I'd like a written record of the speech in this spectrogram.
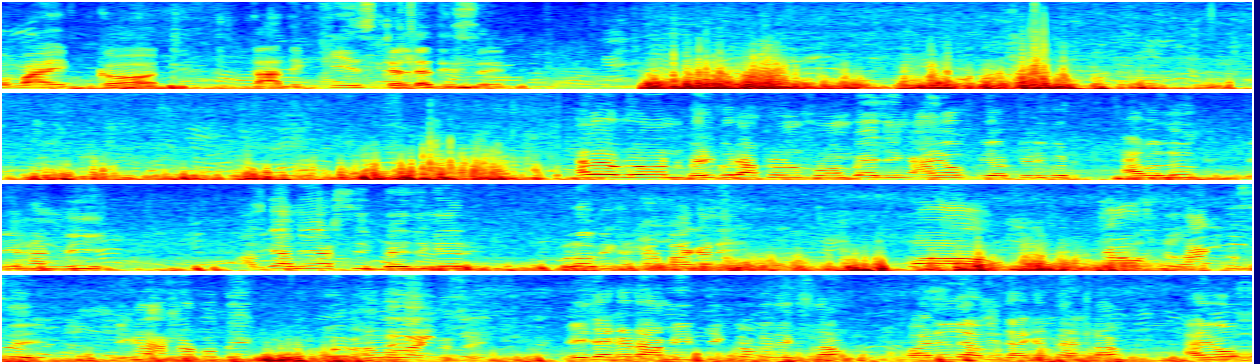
ও মাই গড দাদি কি স্টাইলটা দিছে? Hello everyone very good afternoon from Beijing I hope your pretty good have look behind me আজকে আমি আসছি বেজিং এর গোলাপি ঘাসের বাগানে। যা অবস্থা লাগতেছে। এখানে আসার পথে খুবই ভালো লাগতেছে। এই জায়গাটা আমি টিকটকে দেখছিলাম। ফাইনালি আমি জায়গাতে আসলাম। আই হোপ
